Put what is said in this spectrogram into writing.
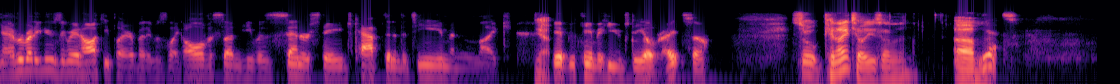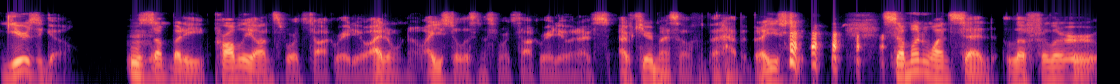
yeah, everybody knew he was a great hockey player, but it was like all of a sudden he was center stage captain of the team, and like yeah. it became a huge deal, right? So, so can I tell you something? Um, yes. Years ago, mm-hmm. somebody probably on sports talk radio. I don't know. I used to listen to sports talk radio, and I've I've cured myself of that habit, but I used to. Someone once said Lafleur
